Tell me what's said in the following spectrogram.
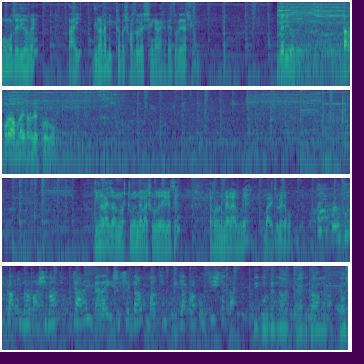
মোমো দেরি হবে তাই দিনাটা বিখ্যাত সজলের সিঙ্গারা খেতে চলে আসলাম। দেরি হবে। তারপরে আমরা এখানে লেট করব। দিনাটায় জন্মাষ্টমী মেলা শুরু হয়ে গেছে। এখন আমরা মেলা ঘুরে বাড়ি চলে যাব। বৌদি কাকিমা মাসিমা যারাই মেলায় এসেছে দাম মাত্র কুড়ি টাকা ও ত্রিশ টাকা। আপনি করবেন না এক দাম দশ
